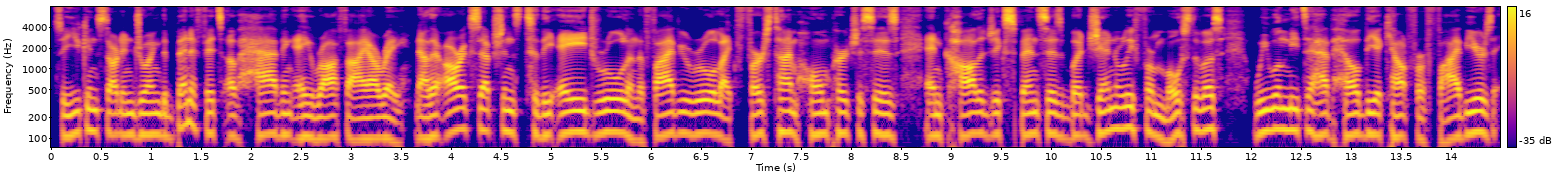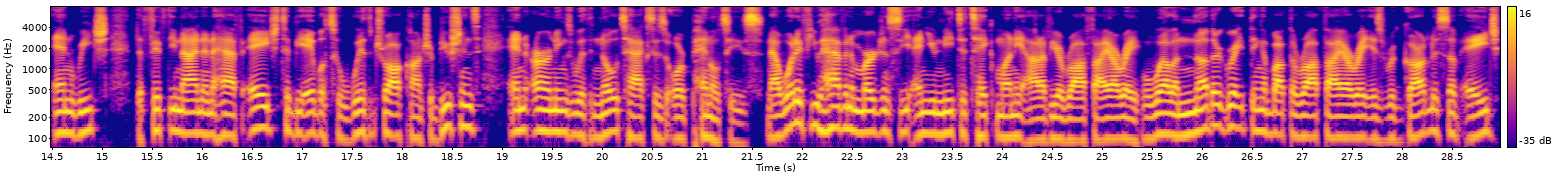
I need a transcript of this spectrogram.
so you can start enjoying the benefits of having a Roth IRA. Now, there are exceptions to the age rule and the five year rule, like first time home purchases and college expenses, but generally for most of us, we will need to have held the account for five years and reach the 59 and a half age to be able to withdraw contributions and earnings with no taxes or penalties. Now, what if you have an emergency and you need to take money out of your Roth IRA? Well, another great thing about the Roth IRA is regardless of age,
